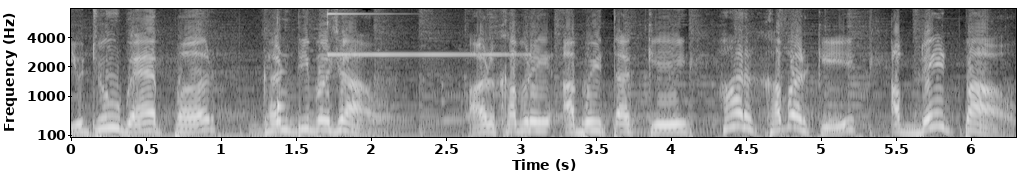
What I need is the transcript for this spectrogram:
यूट्यूब ऐप पर घंटी बजाओ और खबरें अभी तक की हर खबर की अपडेट पाओ।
